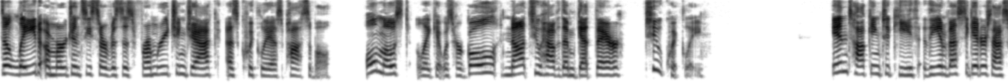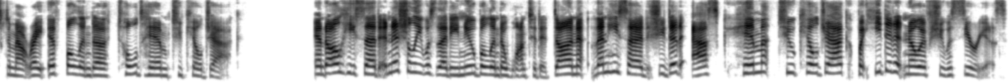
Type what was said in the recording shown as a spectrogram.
delayed emergency services from reaching Jack as quickly as possible, almost like it was her goal not to have them get there too quickly. In talking to Keith, the investigators asked him outright if Belinda told him to kill Jack. And all he said initially was that he knew Belinda wanted it done. Then he said she did ask him to kill Jack, but he didn't know if she was serious.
